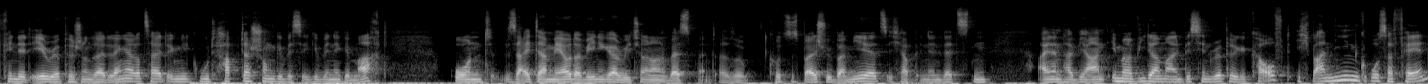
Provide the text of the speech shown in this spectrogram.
findet eh Ripple schon seit längerer Zeit irgendwie gut, habt da schon gewisse Gewinne gemacht und seid da mehr oder weniger Return on Investment. Also kurzes Beispiel bei mir jetzt, ich habe in den letzten eineinhalb Jahren immer wieder mal ein bisschen Ripple gekauft. Ich war nie ein großer Fan,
